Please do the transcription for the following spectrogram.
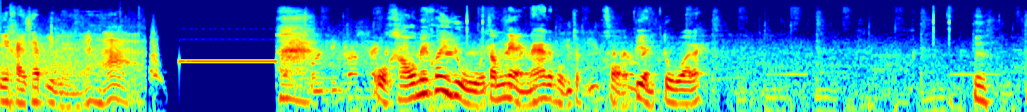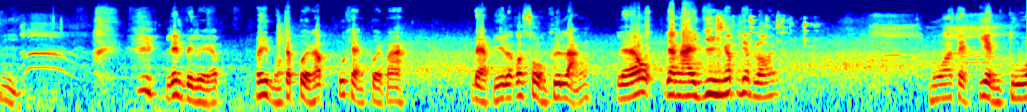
มีใครแทบอินเลยนะฮะ โอ้เขาไม่ค่อยอยู่ตำแหน่งนะแต่ผมจะขอเปลี่ยนตัวนะนี่ เล่นไปเลยครับ เฮ้ยเหมือนจะเปิดครับผู้แข่งเปิดมา แบบนี้แล้วก็ส่งคืนหลัง แล้วยังไงยิงครับเรียบร้อย มัวแต่เปลี่ยนตัว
